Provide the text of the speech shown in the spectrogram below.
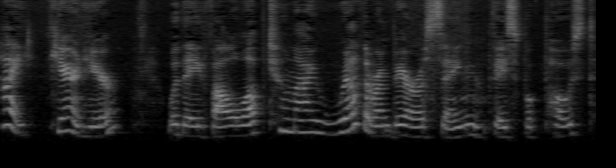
Hi, Karen here with a follow-up to my rather embarrassing Facebook post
